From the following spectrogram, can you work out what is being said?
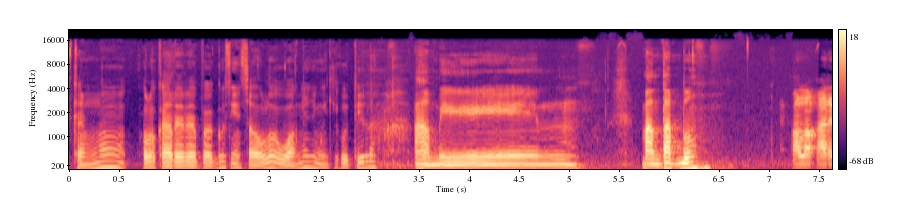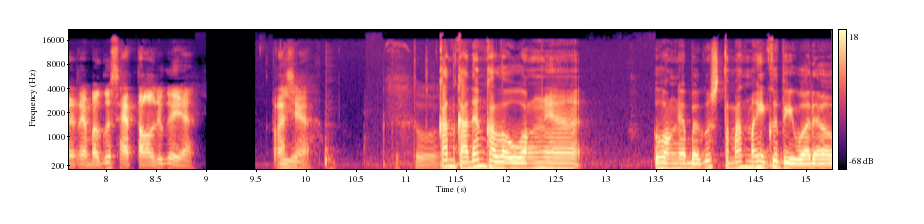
Karena kalau karirnya bagus, insya Allah uangnya mengikuti lah. Amin. Mantap, Bung. Kalau karirnya bagus settle juga ya. Tres Iya. ya. Betul. Kan kadang kalau uangnya uangnya bagus, teman mengikuti. Waduh.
